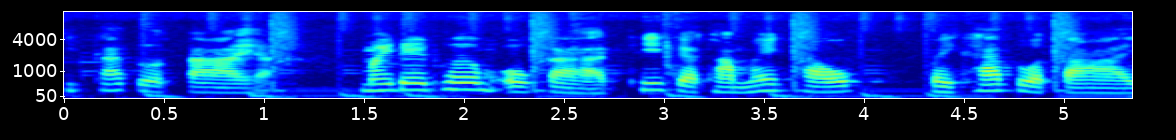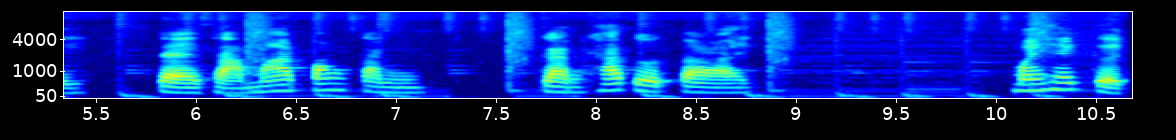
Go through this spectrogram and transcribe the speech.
คิดฆ่าตัวตายอะไม่ได้เพิ่มโอกาสที่จะทำให้เขาไปฆ่าตัวตาย แต่สามารถป้องกันการฆ่าตัวตาย ไม่ให้เกิด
